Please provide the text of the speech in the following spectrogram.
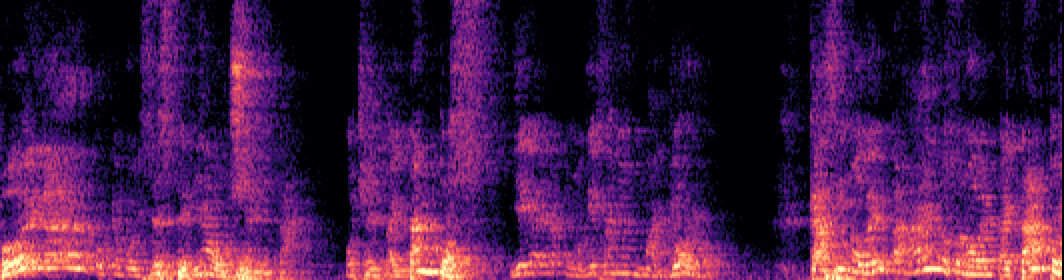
Oiga, porque Moisés tenía 80, 80 y tantos. Y ella era como 10 años mayor. Casi 90 años o 90 y tantos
